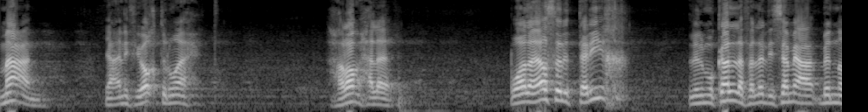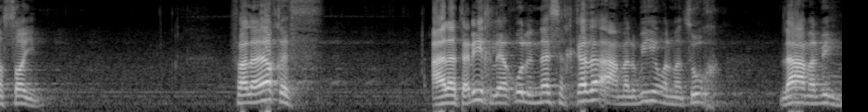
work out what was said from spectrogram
معا يعني في وقت واحد حرام حلال. ولا يصل التاريخ للمكلف الذي سمع بالنصين فلا يقف على تاريخ ليقول الناسخ كذا أعمل به والمنسوخ لا أعمل به.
